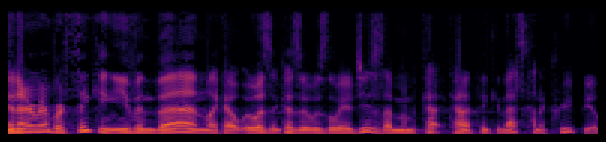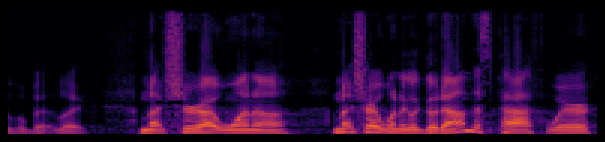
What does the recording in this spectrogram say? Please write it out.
And I remember thinking, even then, like it wasn't because it was the way of Jesus. I'm kind of thinking that's kind of creepy a little bit. Like I'm not sure I want to. I'm not sure I want to go down this path where,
